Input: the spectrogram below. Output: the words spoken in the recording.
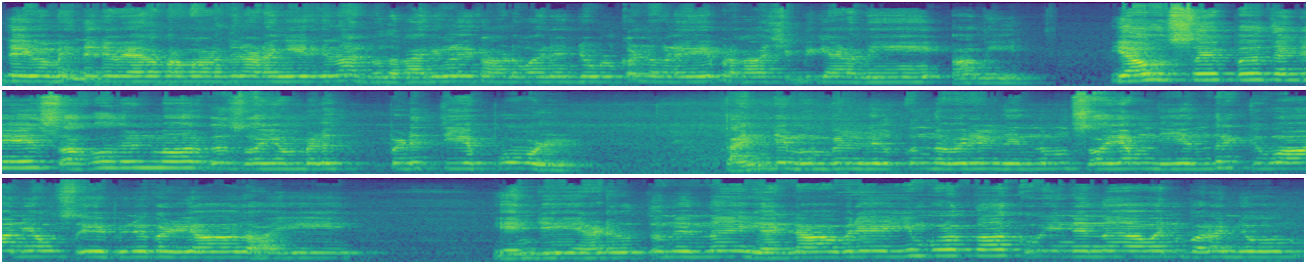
ദൈവമേ നിന്റെ വേദപ്രമാണത്തിൽ അടങ്ങിയിരിക്കുന്ന അത്ഭുത കാര്യങ്ങളെ കാണുവാൻ എന്റെ ഉൾക്കണ്ണുകളെ പ്രകാശിപ്പിക്കണമേ. ആമീൻ. യൗസേപ്പ് തന്റെ സഹോദരന്മാർക്ക് സ്വയം വെളിപ്പെടുത്തിയപ്പോൾ തന്റെ മുമ്പിൽ നിൽക്കുന്നവരിൽ നിന്നും സ്വയം നിയന്ത്രിക്കുവാൻ യൗസേപ്പിന് കഴിയാതായി. എന്റെ അടുത്തു നിന്ന് എല്ലാവരെയും പുറത്താക്കുവിൻ എന്ന് അവൻ പറഞ്ഞു.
